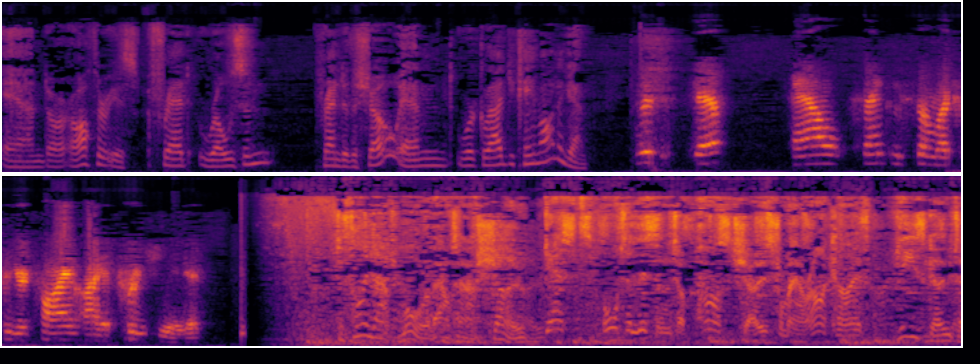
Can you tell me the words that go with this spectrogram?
And our author is Fred Rosen, friend of the show, and we're glad you came on again. Listen, Jeff, Al, thank you so much for your time. I appreciate it. To find out more about our show, guests, or to listen to past shows from our archive, please go to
